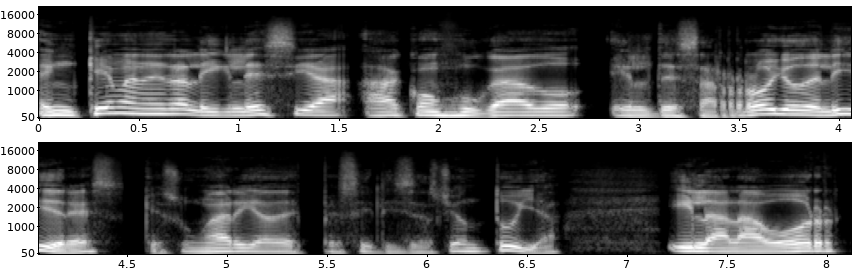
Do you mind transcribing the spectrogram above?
¿en qué manera la Iglesia ha conjugado el desarrollo de líderes, que es un área de especialización tuya, y la labor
